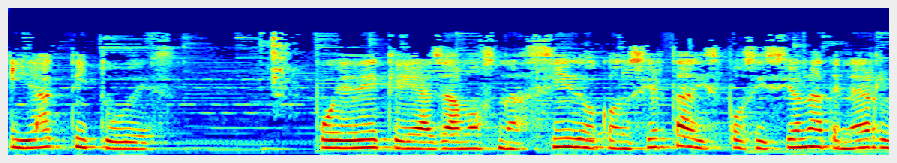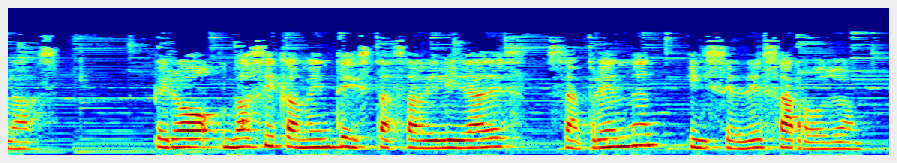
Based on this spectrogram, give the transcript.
y actitudes. Puede que hayamos nacido con cierta disposición a tenerlas, pero básicamente estas habilidades se aprenden y se desarrollan.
